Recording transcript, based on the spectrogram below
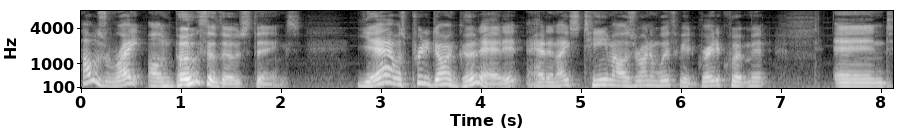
I was right on both of those things. Yeah, I was pretty darn good at it. I had a nice team I was running with. We had great equipment and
